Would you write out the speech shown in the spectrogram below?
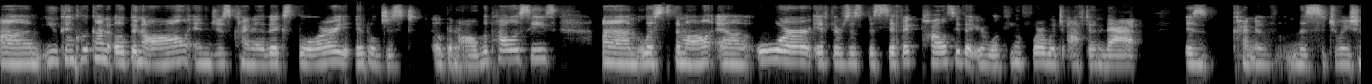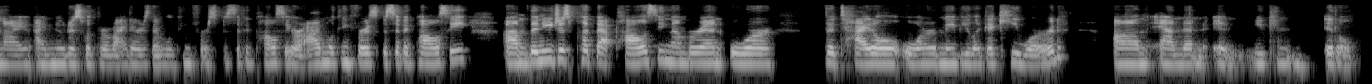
Um, you can click on open all and just kind of explore. It'll just open all the policies, um, list them all. Uh, or if there's a specific policy that you're looking for, which often that is kind of the situation I, I notice with providers, they're looking for a specific policy or I'm looking for a specific policy, um, then you just put that policy number in or the title or maybe like a keyword. Um, and then it, you can, it'll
